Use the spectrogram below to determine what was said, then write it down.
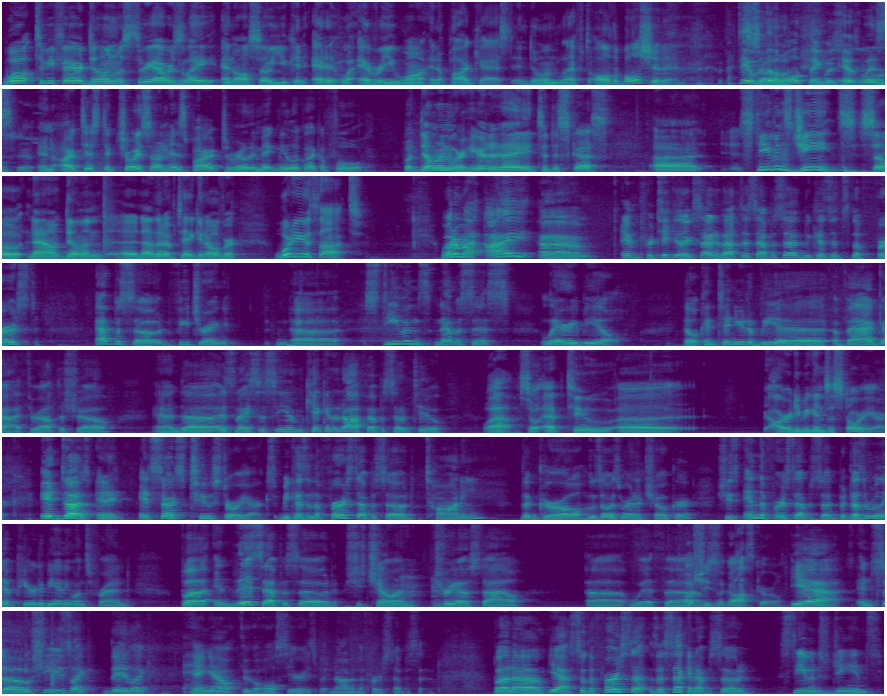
Well, to be fair, Dylan was three hours late, and also you can edit whatever you want in a podcast, and Dylan left all the bullshit in. Dude, So, the whole thing was just it was bullshit. an artistic choice on his part to really make me look like a fool. But Dylan, we're here today to discuss uh, Stevens Genes. So now, Dylan, uh, now that I've taken over, what are your thoughts? What am I? I um, am particularly excited about this episode because it's the first episode featuring uh, Steven's nemesis, Larry Beal. He'll continue to be a, a bad guy throughout the show, and uh, it's nice to see him kicking it off, episode two. Wow. So Ep two uh, already begins a story arc. It does, and it, it starts two story arcs because in the first episode, Tawny, the girl who's always wearing a choker, she's in the first episode, but doesn't really appear to be anyone's friend. But in this episode, she's chilling trio style uh, with. Uh, oh, she's the goth girl. yeah, and so she's like they like hang out through the whole series, but not in the first episode. But um, yeah, so the first, uh, the second episode, Stevens Genes.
